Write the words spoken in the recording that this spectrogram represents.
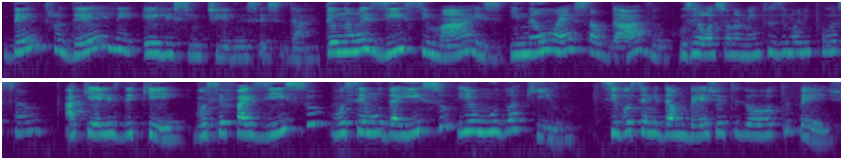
dentro dele ele sentir necessidade. Então não existe mais e não é saudável os relacionamentos de manipulação. Aqueles de que você faz isso, você muda isso e eu mudo aquilo. Se você me dá um beijo, eu te dou outro beijo.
